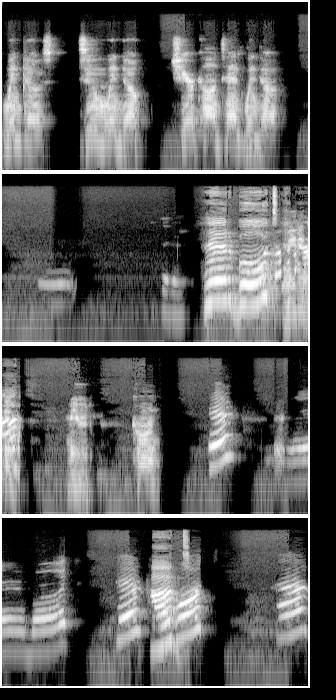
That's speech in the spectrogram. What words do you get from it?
Windows. Zoom window. Share content window. Hair, boat, Meeting had. in mute. Current. hare, boat, hare, Had. boat, had,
